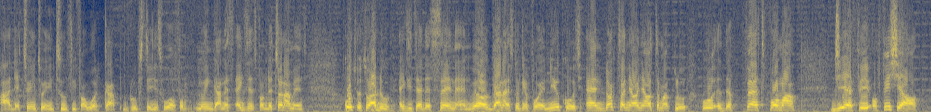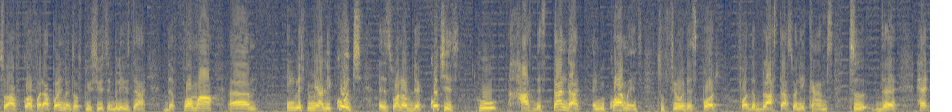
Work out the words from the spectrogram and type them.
at the 2022 FIFA World Cup group stages. Well, following Ghana's exit from the tournament, Coach Otto Addo exited the scene, and well, Ghana is looking for a new coach. And Dr. Nyaho Nyaho-Tamakloe, who is the first former GFA official to have called for the appointment of Chris Hughton, believes that the former um, English Premier League coach is one of the coaches who has the standard and requirement to fill the spot for the Blasters when it comes to the head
